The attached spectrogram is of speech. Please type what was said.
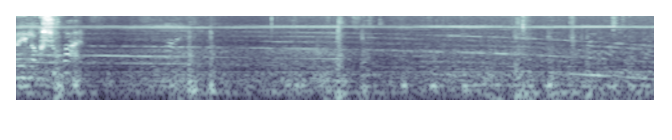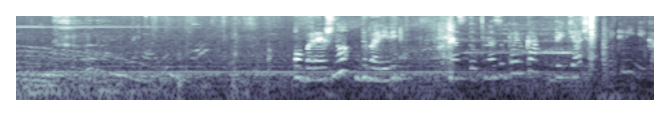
Ринок Шувар. Обережно двері від. Наступна зупинка дитяча поліклініка.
